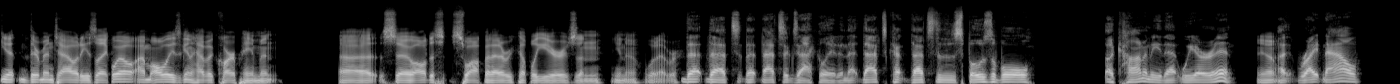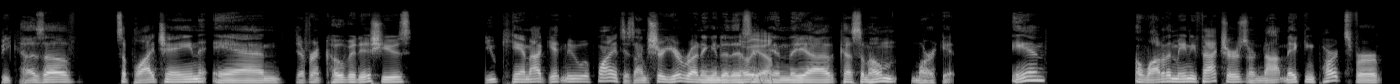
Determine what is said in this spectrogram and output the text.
you know, their mentality is like, well, I'm always going to have a car payment, uh, so I'll just swap it out every couple of years, and you know, whatever. That that's that that's exactly it. And that that's that's the disposable economy that we are in Yeah, uh, right now because of supply chain and different COVID issues. You cannot get new appliances. I'm sure you're running into this Oh, in- yeah. in, the uh, custom home market, and a lot of the manufacturers are not making parts for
